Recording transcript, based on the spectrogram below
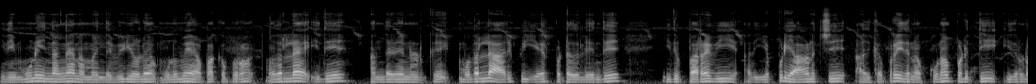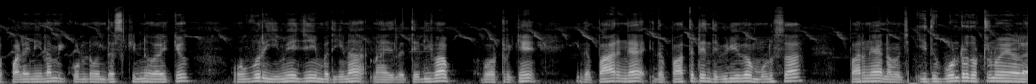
இதை மூணையும் தாங்க நம்ம இந்த வீடியோவில் முழுமையாக பார்க்க போகிறோம் முதல்ல இது அந்த எனக்கு முதல்ல அரிப்பு ஏற்பட்டதுலேருந்து இது பரவி அது எப்படி ஆணுச்சு அதுக்கப்புறம் இதை நான் குணப்படுத்தி இதனோட பல நிலைமை கொண்டு வந்த ஸ்கின் வரைக்கும் ஒவ்வொரு இமேஜையும் பார்த்திங்கன்னா நான் இதில் தெளிவாக போட்டிருக்கேன். இதை பாருங்கள் இதை பார்த்துட்டு இந்த வீடியோவை முழுசாக பாருங்கள் நம்ம இது போன்ற தொற்று நோயால்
